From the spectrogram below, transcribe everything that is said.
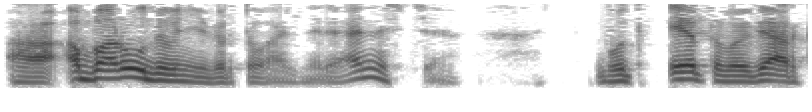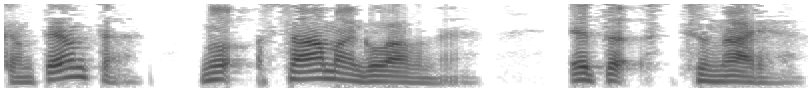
а, оборудования виртуальной реальности, вот этого VR-контента, но самое главное, это сценария.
